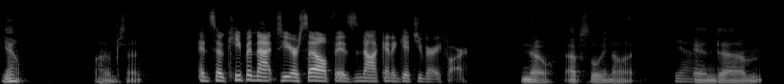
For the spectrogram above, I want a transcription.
Yeah, 100%. And so keeping that to yourself is not going to get you very far. No, absolutely not. Yeah. And um,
